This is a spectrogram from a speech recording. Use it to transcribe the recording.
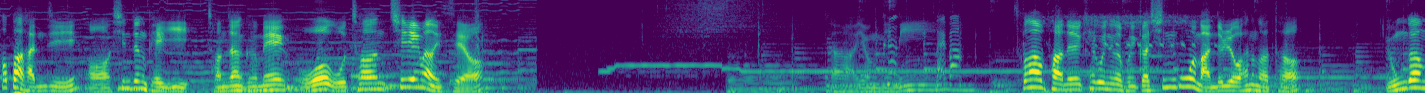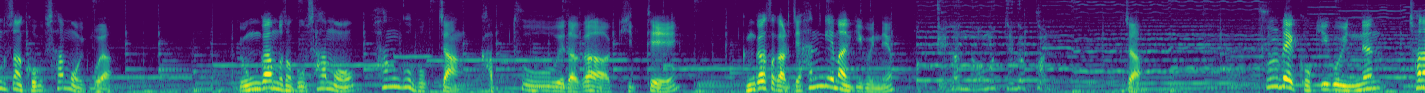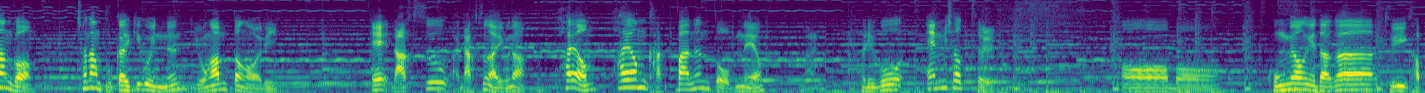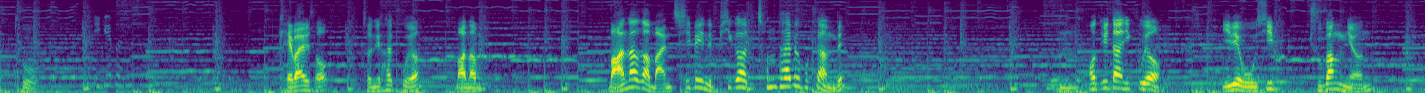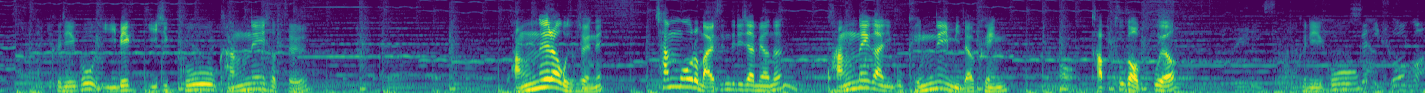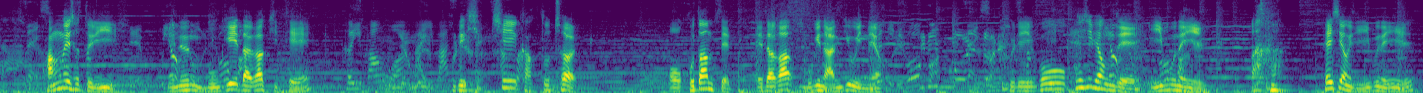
허파 간지 어, 신등 102 전장 금액 5억 5천 7백만 원 있으세요. 자 이 형님이 소나무판을 캐고 있는 걸 보니까 신공을 만들려고 하는 것 같아 용감부산 고급 3호 이거 뭐야? 용감부산 고급 3호 황구 복장 갑투에다가 기태 금각사 가르치 한 개만 끼고 있네요. 자 풀백호 끼고 있는 천왕검 천왕부까지 끼고 있는 용암 덩어리에 낙수 아, 낙수는 아니구나. 화염 화염 각반은 또 없네요. 그리고 M 셔틀. 어 뭐 공명에다가 두이 갑투. 개발서 전직했고요. 만화. 만화가 1700인데 피가 1800밖에 안 돼? 음, 어 일단 있고요. 250 주방년 그리고 229 강내 셔틀. 광내라고 적혀있네? 참고로 말씀드리자면은 광내가 아니고 괭내입니다 괭. 어, 갑투가 없고요. 그리고 광내 셔틀 2 얘는 무기에다가 기태. 917 각도철. 어 고담 셋에다가 무기는 안 끼고 있네요. 그리고 패시 형제 2분의 1 패시 형제 2분의 1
